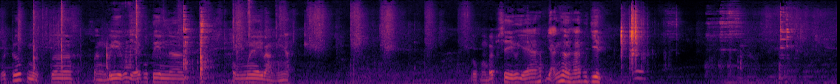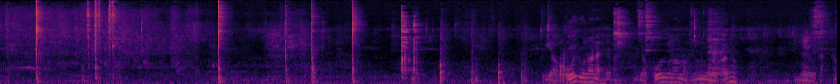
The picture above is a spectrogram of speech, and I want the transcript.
Bữa trước một ờ, uh, bằng bia có vẻ của tiên uh, ờ, không mê bằng nha. Luộc bằng Pepsi có vẻ hấp dẫn hơn hả của chim cái giò cuối của nó này các bạn cái giò cuối của nó mà nó nhiều ớn không nhiều thật không?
